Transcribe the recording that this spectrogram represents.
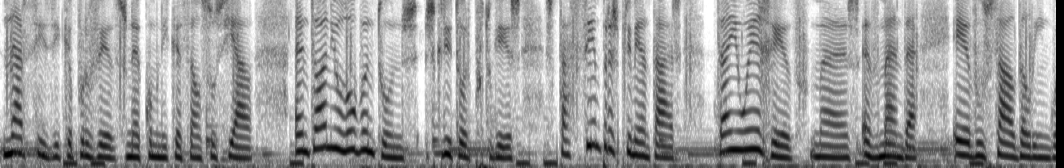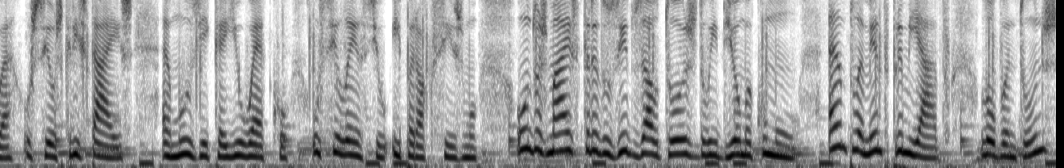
narcísica por vezes na comunicação social. António Lobo Antunes, escritor português, está sempre a experimentar. Tem o enredo, mas a demanda é do sal da língua, os seus cristais, a música e o eco, o silêncio e paroxismo. Um dos mais traduzidos autores do idioma comum, amplamente premiado, Lobo Antunes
